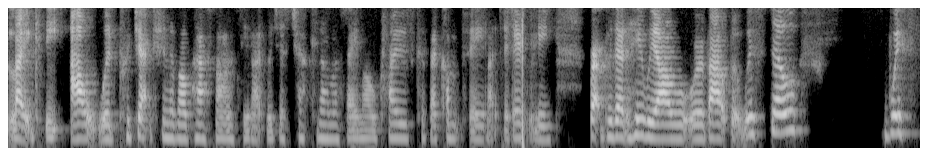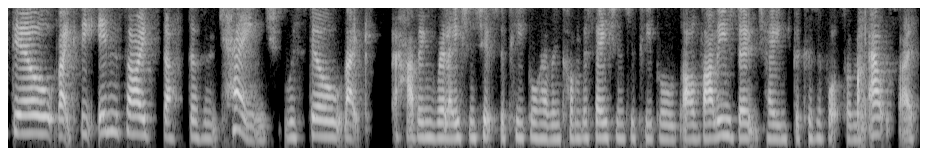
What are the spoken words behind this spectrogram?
like the outward projection of our personality like we're just chucking on the same old clothes because they're comfy like they don't really represent who we are or what we're about but we're still we're still like the inside stuff doesn't change. We're still like having relationships with people having conversations with people our values don't change because of what's on the outside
